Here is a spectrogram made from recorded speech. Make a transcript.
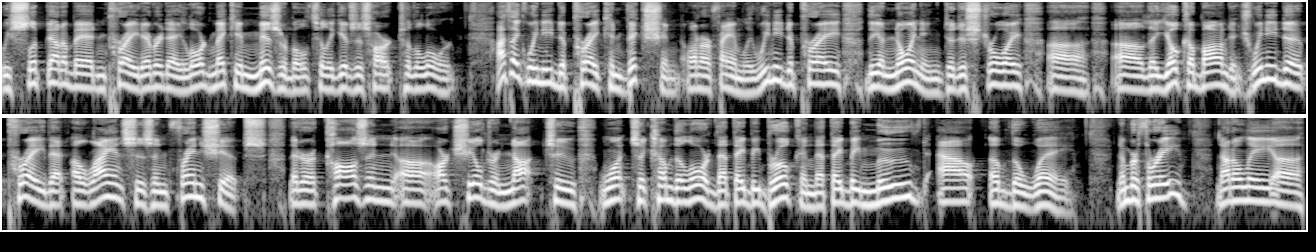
We slipped out of bed and prayed every day. Lord, make him miserable till he gives his heart to the Lord. I think we need to pray conviction on our family. We need to pray the anointing to destroy uh, uh, the yoke of bondage. We need to pray that alliances and friendships that are causing uh, our children not to want to come to the Lord, that they be broken, that they be moved out of the way. Number three, not only uh,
